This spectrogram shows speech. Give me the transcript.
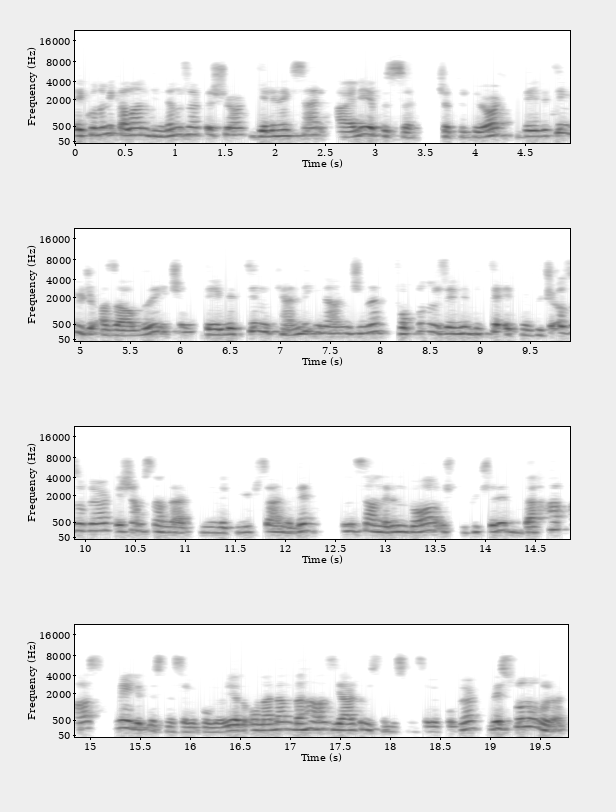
ekonomik alan dinden uzaklaşıyor, geleneksel aile yapısı çatırdıyor. Devletin gücü azaldığı için devletin kendi inancını toplum üzerine dikte etme gücü azalıyor. Yaşam standartındaki yükselme de insanların doğaüstü güçlere daha az meyletmesine sebep oluyor ya da onlardan daha az yardım istemesine sebep oluyor. Ve son olarak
